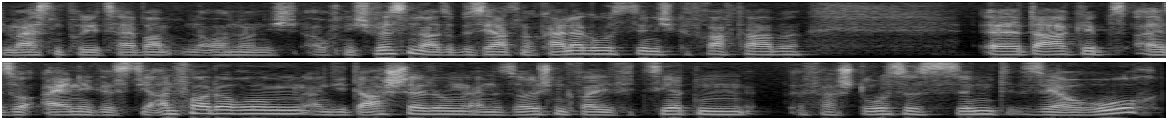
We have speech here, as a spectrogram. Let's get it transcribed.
die meisten Polizeibeamten auch noch nicht, auch nicht wissen. Also bisher hat es noch keiner gewusst, den ich gefragt habe. Äh, da gibt es also einiges. Die Anforderungen an die Darstellung eines solchen qualifizierten Verstoßes sind sehr hoch.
